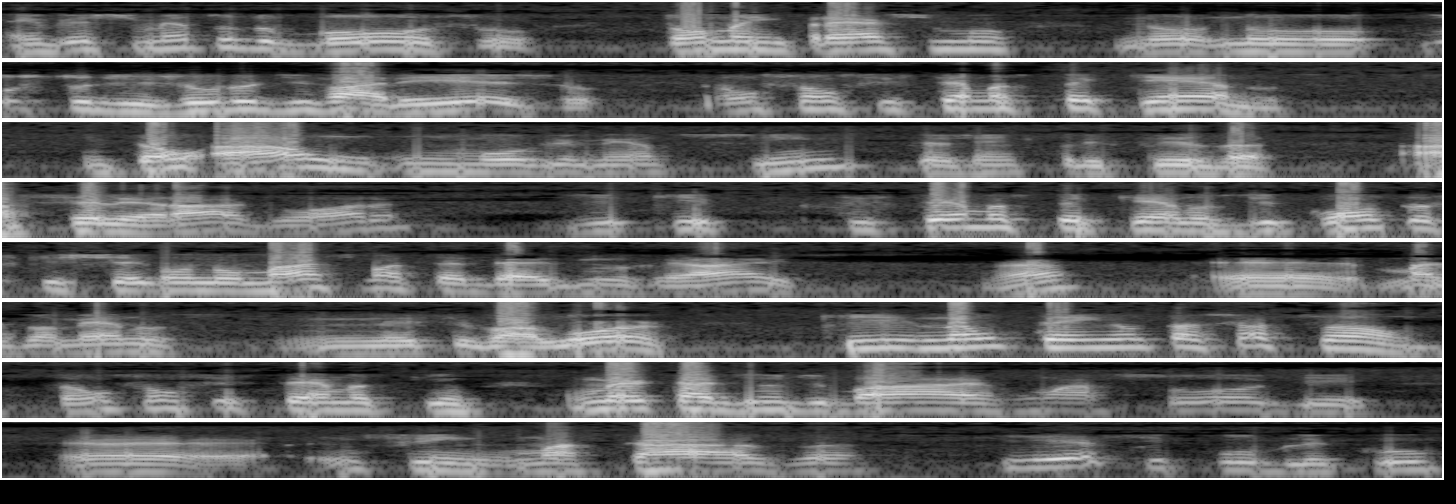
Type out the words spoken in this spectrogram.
É investimento do bolso, toma empréstimo no, no custo de juro de varejo. Então, são sistemas pequenos. Então, há um, um movimento, sim, que a gente precisa acelerar agora, de que sistemas pequenos de contas que chegam no máximo até 10 mil reais, né? É, mais ou menos nesse valor, que não tenham taxação. Então, são sistemas que um mercadinho de bairro, um açougue, é, enfim, uma casa, que esse público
